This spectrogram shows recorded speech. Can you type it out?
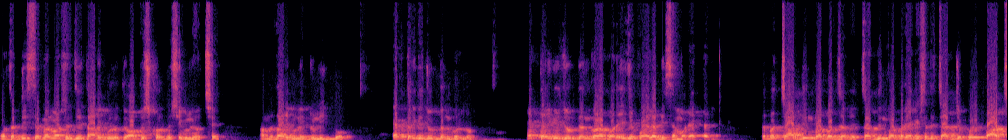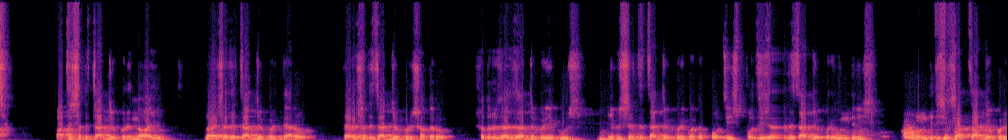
অর্থাৎ ডিসেম্বর মাসের যে তারিখগুলোতে অফিস করবে, সেগুলি হচ্ছে, আমরা তারিখগুলো একটু লিখব। এক তারিখে যোগদান করল। এক তারিখে যোগদান করার পরে, এই যে পয়লা ডিসেম্বর, এক তারিখ। তারপর চার দিন পর পর যাবে। চার দিন পর পর একের সাথে চার যোগ করে পাঁচ। পাঁচের সাথে চার যোগ করে নয়, নয়ের সাথে চার যোগ করে তেরো, তেরোর সাথে চার যোগ করে সতেরো, সতেরোর সাথে চার যোগ করে একুশ, একুশের সাথে চার যোগ করে কত? পঁচিশ, পঁচিশের সাথে চার যোগ করে উনত্রিশ, উনত্রিশের সাথে চার যোগ করে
